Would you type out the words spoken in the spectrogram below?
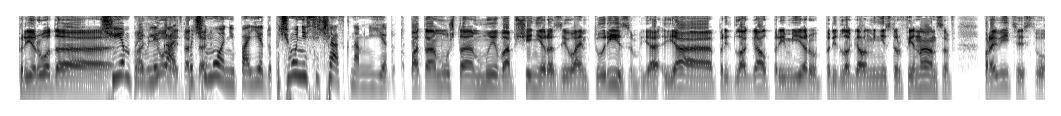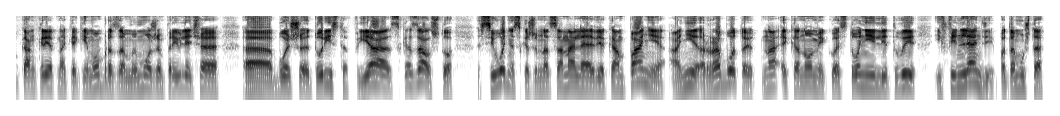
природа. Чем привлекать? Почему далее. они поедут? Почему они сейчас к нам не едут? Потому что мы вообще не развиваем туризм. Я, я предлагал премьеру, предлагал министру финансов, правительству конкретно, каким образом мы можем привлечь э, э, больше туристов. Я сказал, что сегодня, скажем, национальные авиакомпании, они работают на экономику Эстонии, Литвы и Финляндии, потому что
